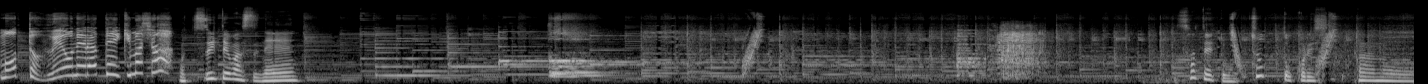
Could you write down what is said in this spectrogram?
もっと上を狙っていきましょ落ち着いてますねさてと、ちょっとこれ、あの、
